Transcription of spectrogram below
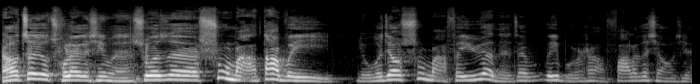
然后这又出来个新闻，说是数码大 V 有个叫数码飞跃的，在微博上发了个消息，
